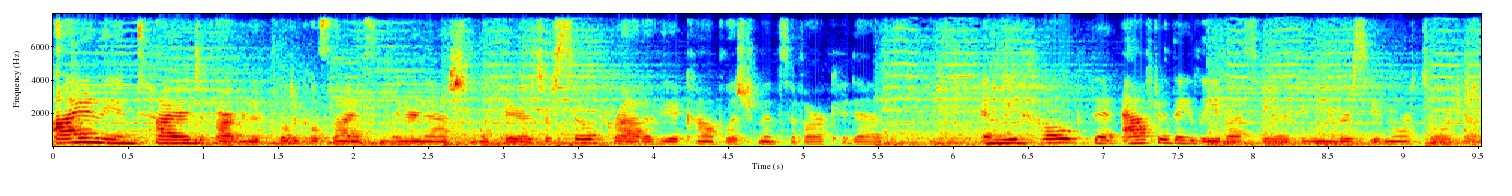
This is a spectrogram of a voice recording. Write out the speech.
I and the entire Department of Political Science and International Affairs are so proud of the accomplishments of our cadets. And we hope that after they leave us here at the University of North Georgia,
